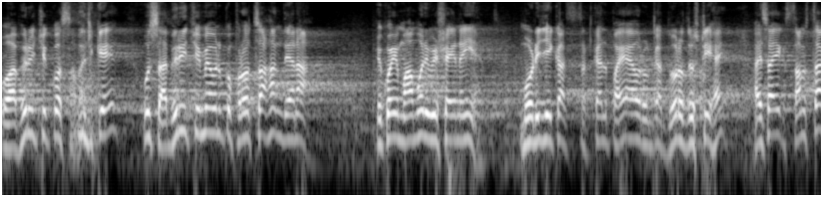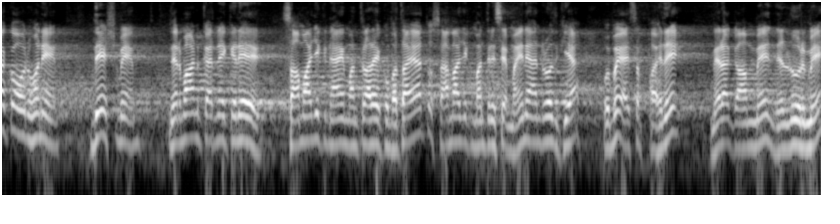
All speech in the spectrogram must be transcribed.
वो अभिरुचि को समझ के उस अभिरुचि में उनको प्रोत्साहन देना ये कोई मामूली विषय नहीं है। मोदी जी का संकल्प है और उनका दूरदृष्टि है। ऐसा एक संस्था को उन्होंने देश में निर्माण करने के लिए सामाजिक न्याय मंत्रालय को बताया तो सामाजिक मंत्री से मैंने अनुरोध किया, वो भाई ऐसा पहले मेरा गाँव में, नेल्लूर में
